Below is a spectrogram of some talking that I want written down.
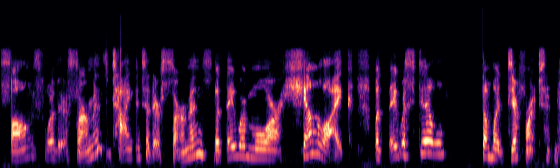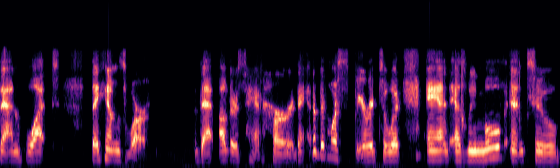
songs for their sermons, tie into their sermons, but they were more hymn like, but they were still somewhat different than what the hymns were that others had heard. They had a bit more spirit to it. And as we move into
